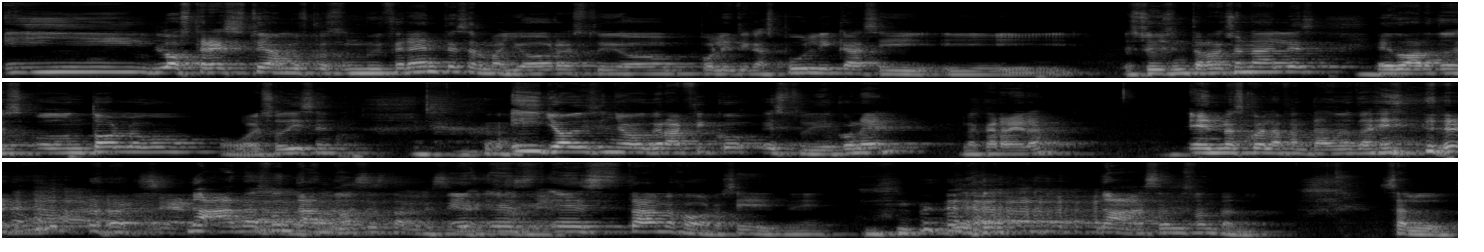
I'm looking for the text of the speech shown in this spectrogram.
y los tres estudiamos cosas muy diferentes. El mayor estudió políticas públicas y, y estudios internacionales. Eduardo es odontólogo, o eso dicen. Y yo, diseñador gráfico, estudié con él la carrera. En una escuela fantasma también. no, no es fantasma. Más establecido. Es, es, está mejor, sí. sí. no, eso no es fantasma. Salud.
